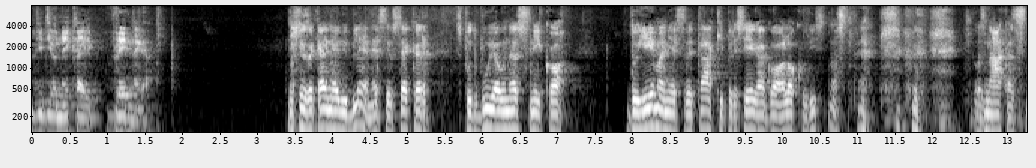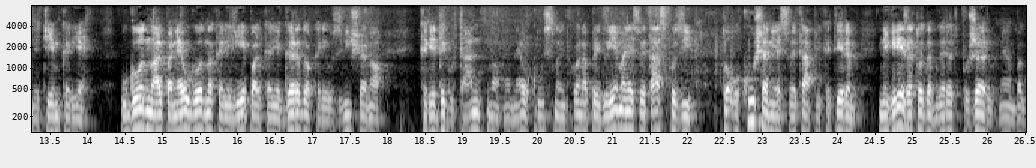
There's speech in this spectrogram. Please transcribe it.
vidijo nekaj vrednega. No, se zakaj ne bi bile, ne? se vse, kar spodbuja v nas neko dojemanje sveta, ki presega golo koristnost, oznaka s nečem, kar je ugodno ali pa neugodno, kar je lepo ali kar je grdo, kar je vzvišeno, kar je degutantno, neokusno in tako naprej. Dojemanje sveta skozi to okušanje sveta, pri katerem ne gre za to, da bi ga rad požrl, ne, ampak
